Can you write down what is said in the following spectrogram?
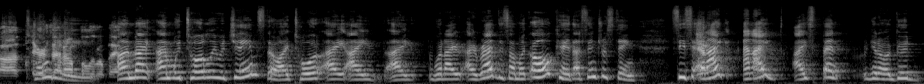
uh, clears totally. that up a little bit. I'm not, I'm with, totally with James though. I told I I I when I, I read this, I'm like, oh okay, that's interesting. See, and I and I I spent you know a good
